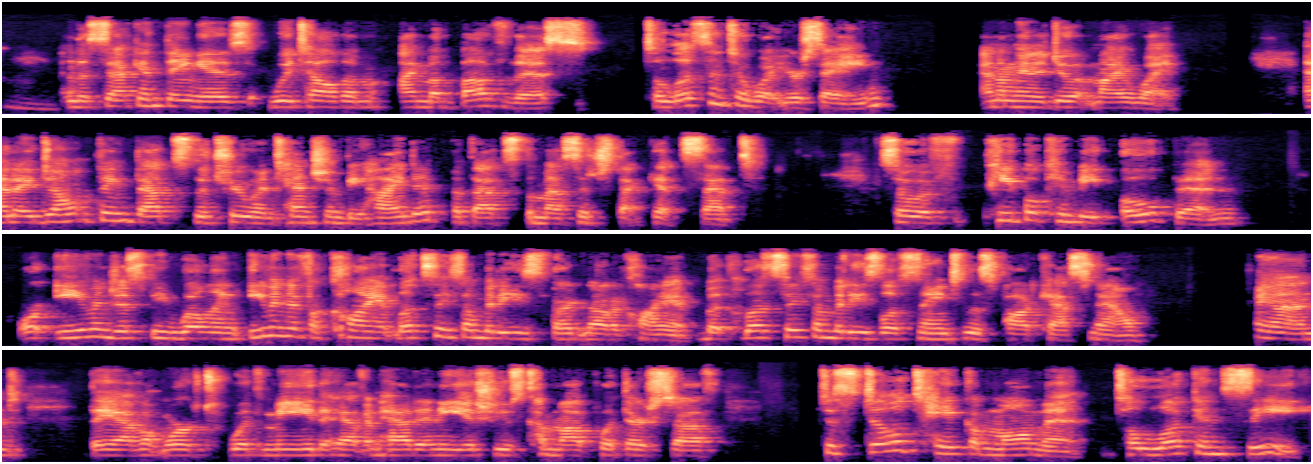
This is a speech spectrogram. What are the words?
Hmm. And the second thing is we tell them, I'm above this to listen to what you're saying, and I'm going to do it my way. And I don't think that's the true intention behind it, but that's the message that gets sent. So if people can be open or even just be willing, even if a client, let's say somebody's, or not a client, but let's say somebody's listening to this podcast now and they haven't worked with me, they haven't had any issues come up with their stuff, to still take a moment to look and see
